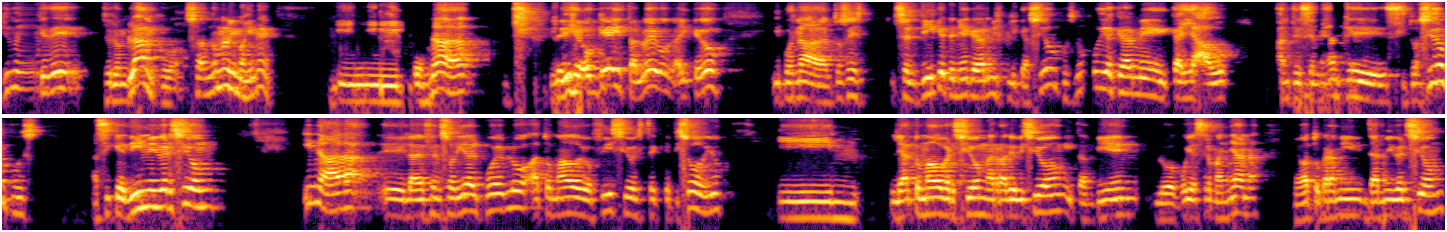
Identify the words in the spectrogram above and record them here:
yo me quedé, pero en blanco, o sea, no me lo imaginé. Y pues nada, le dije, ok, hasta luego, ahí quedó. Y pues nada, entonces sentí que tenía que dar mi explicación, pues no podía quedarme callado ante semejante situación, pues. Así que di mi versión y nada, eh, la Defensoría del Pueblo ha tomado de oficio este episodio y le ha tomado versión a Radiovisión y también lo voy a hacer mañana me va a tocar a mí dar mi versión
